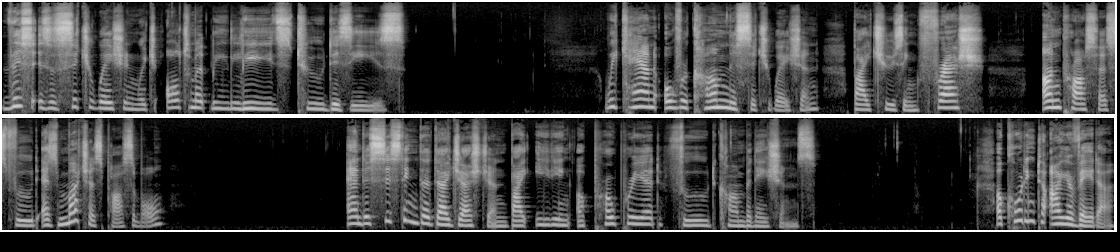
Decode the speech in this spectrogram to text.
This is a situation which ultimately leads to disease. We can overcome this situation by choosing fresh, unprocessed food as much as possible and assisting the digestion by eating appropriate food combinations. According to Ayurveda,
